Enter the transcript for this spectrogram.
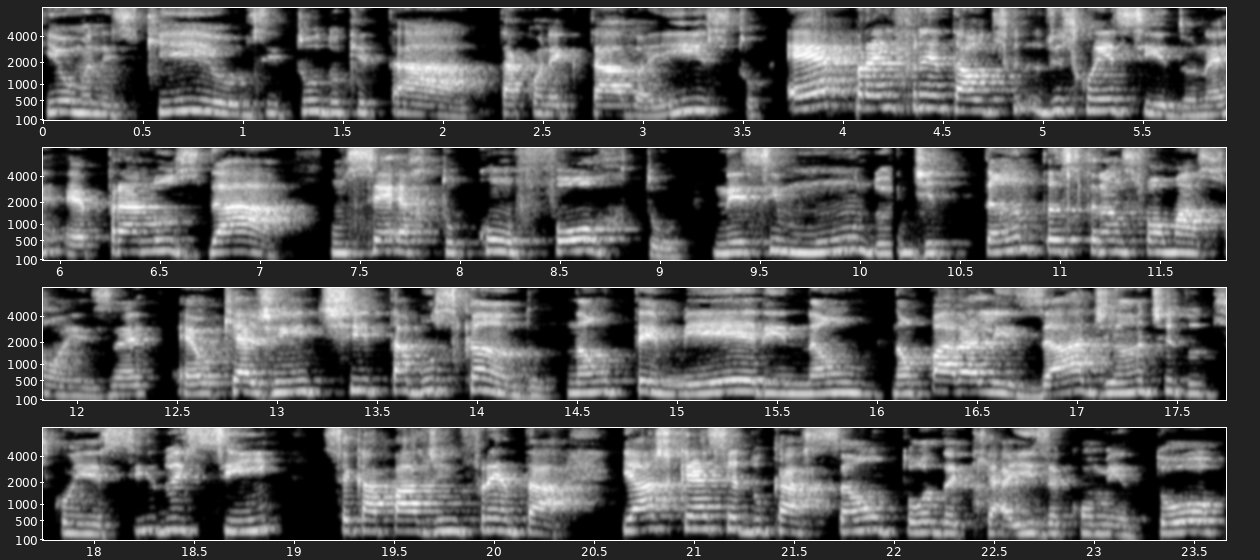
Human skills e tudo que está tá conectado a isto, é para enfrentar o desconhecido, né? É para nos dar um certo conforto nesse mundo de tantas transformações, né? É o que a gente está buscando, não temer e não, não paralisar diante do desconhecido, e sim ser capaz de enfrentar. E acho que essa educação toda que a Isa comentou,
